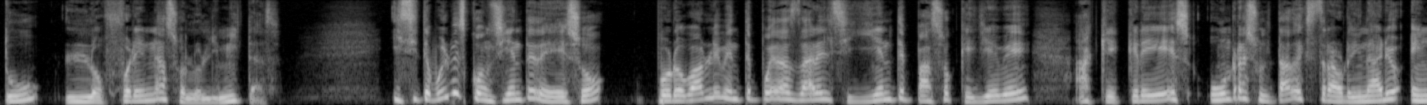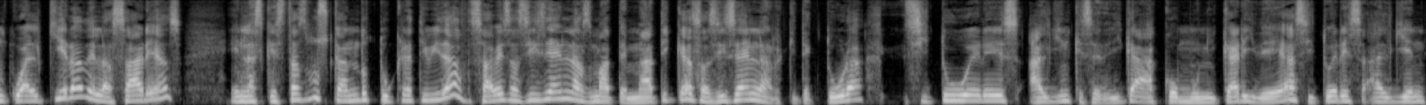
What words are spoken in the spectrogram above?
tú lo frenas o lo limitas. Y si te vuelves consciente de eso, probablemente puedas dar el siguiente paso que lleve a que crees un resultado extraordinario en cualquiera de las áreas en las que estás buscando tu creatividad, ¿sabes? Así sea en las matemáticas, así sea en la arquitectura, si tú eres alguien que se dedica a comunicar ideas, si tú eres alguien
